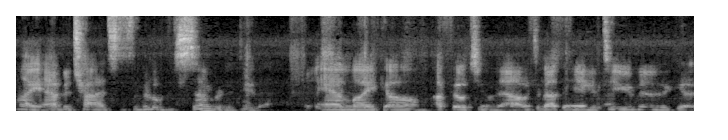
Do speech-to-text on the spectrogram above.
Like I've been trying since the middle of December to do that, and like um, I felt you on that. I was about to hand it to you a minute ago.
